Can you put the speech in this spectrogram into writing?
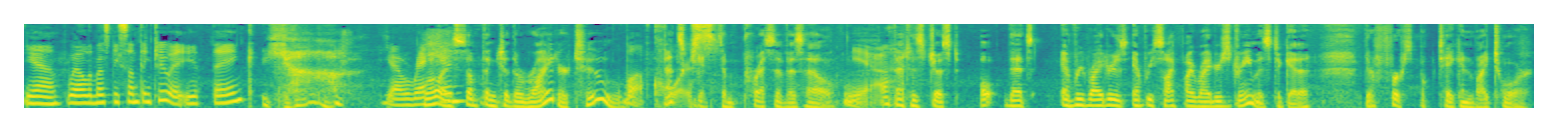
Yeah, well, there must be something to it, you think? Yeah. Yeah, reckon? Well, and something to the writer too. Well, of That's course. gets impressive as hell. yeah. That is just oh, that's every writer's every sci-fi writer's dream is to get a their first book taken by Tor.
